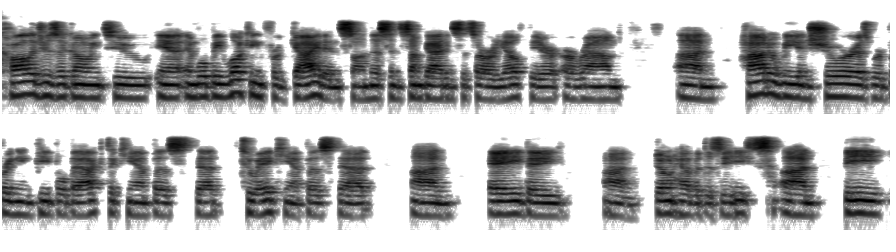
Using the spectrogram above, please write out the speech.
colleges are going to, and, and we'll be looking for guidance on this and some guidance that's already out there around um, how do we ensure as we're bringing people back to campus that to a campus that on um, a they don't have a disease on b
